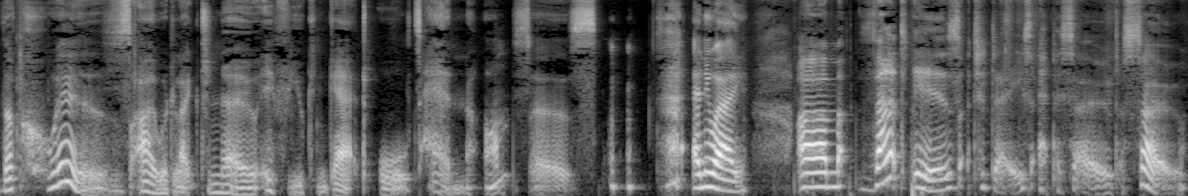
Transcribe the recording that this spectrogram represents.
the quiz. I would like to know if you can get all 10 answers. anyway, Um, that is today's episode. So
